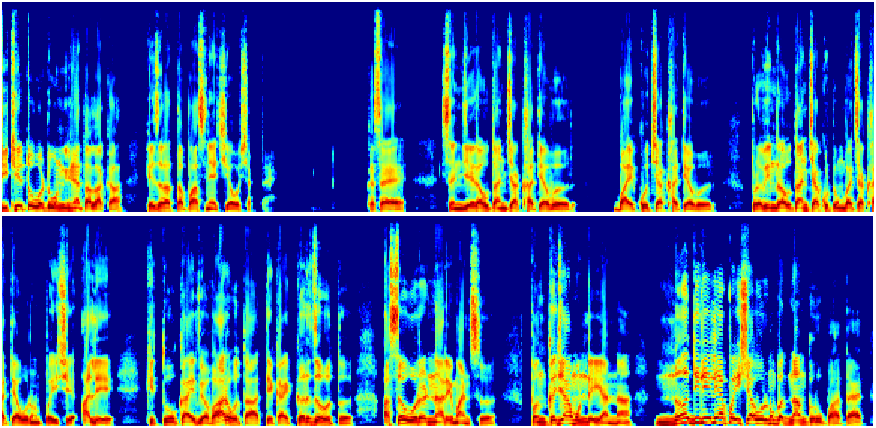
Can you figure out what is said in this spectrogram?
तिथे तो वटवून घेण्यात आला का? हे जरा तपासण्याची आवश्यकता आहे. कसं आहे? संजय राऊतांच्या खात्यावर बायकोच्या खात्यावर प्रवीण राऊतांच्या कुटुंबाच्या खात्यावरून पैसे आले की तो काय व्यवहार होता ते काय कर्ज होतं असं ओरडणारे माणसं पंकजा मुंडे यांना न दिलेल्या पैशावरून बदनाम करू पाहतायत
